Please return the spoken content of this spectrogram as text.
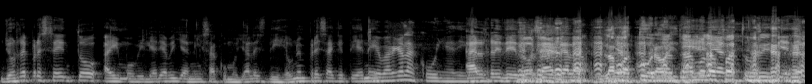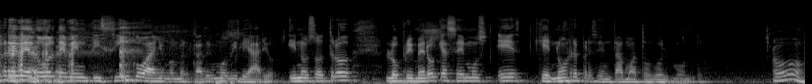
Yo represento a Inmobiliaria Villaniza, como ya les dije, una empresa que tiene... Que valga la cuña, digo. Alrededor... la, la, factura. Mandamos la factura. Tiene alrededor de 25 años en el mercado inmobiliario. Y nosotros lo primero que hacemos es que no representamos a todo el mundo. Oh.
